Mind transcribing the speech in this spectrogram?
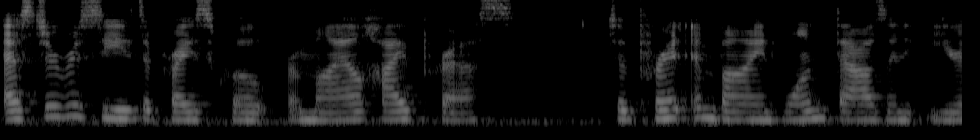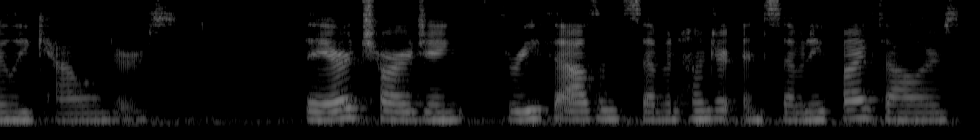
Esther received a price quote from Mile High Press to print and bind 1,000 yearly calendars. They are charging $3,775,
